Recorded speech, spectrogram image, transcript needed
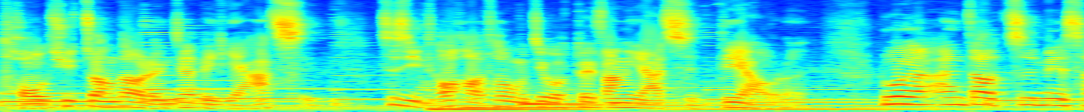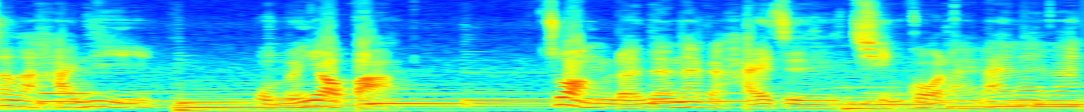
头去撞到人家的牙齿，自己头好痛，结果对方牙齿掉了。如果要按照字面上的含义，我们要把撞人的那个孩子请过来，来来来，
